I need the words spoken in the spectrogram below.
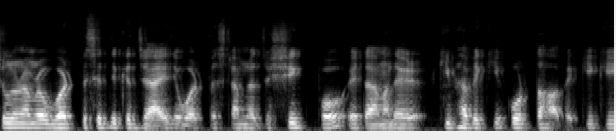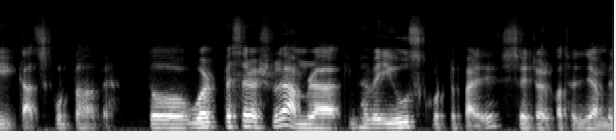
চলুন আমরা ওয়ার্ডপ্রেসের দিকে যাই। যে ওয়ার্ডপ্রেসটা আমরা যে শিখব, এটা আমাদের কীভাবে কি করতে হবে, কি কি কাজ করতে হবে? তো ওয়ার্ডপ্রেসের আসলে আমরা কীভাবে ইউজ করতে পারি সেটার কথা যদি আমরা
